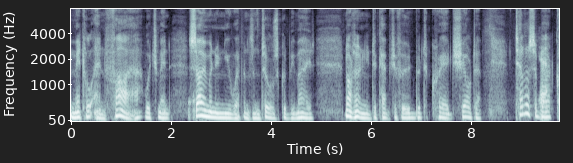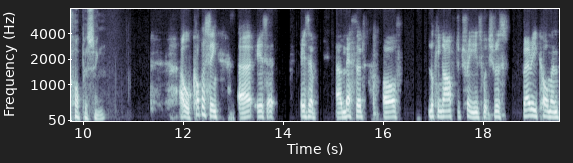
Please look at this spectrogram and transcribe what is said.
metal and fire, which meant so many new weapons and tools could be made, not only to capture food but to create shelter. Tell us about yeah. coppicing. Oh, coppicing uh, is a is a, a method of looking after trees, which was very common,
